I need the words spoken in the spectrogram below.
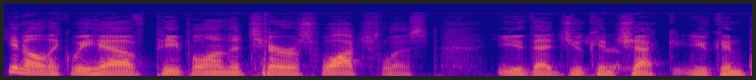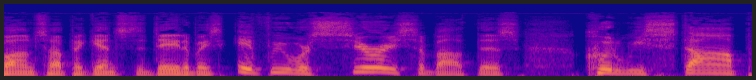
You know, like we have people on the terrorist watch list you, that you can check, you can bounce up against the database. If we were serious about this, could we stop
